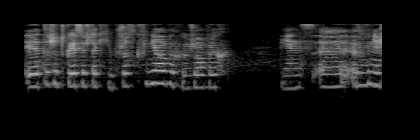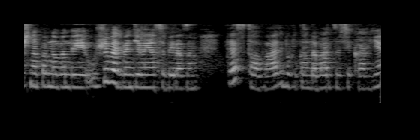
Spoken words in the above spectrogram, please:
e, troszeczkę jest też takich brzoskwiniowych, różowych, więc e, również na pewno będę jej używać. Będziemy ją sobie razem testować, bo wygląda bardzo ciekawie.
